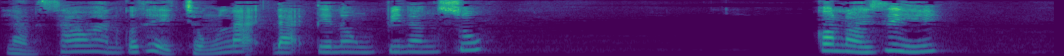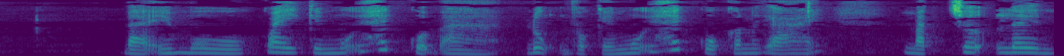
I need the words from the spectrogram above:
làm sao hắn có thể chống lại đại tiên ông Pinang Súp? Con nói gì? Bà Emo quay cái mũi hách của bà đụng vào cái mũi hách của con gái, mặt trợn lên,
